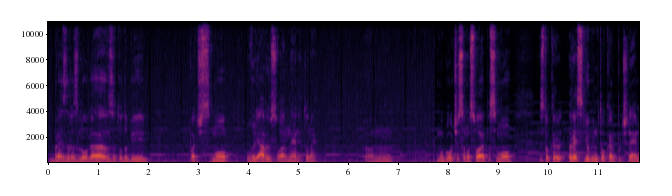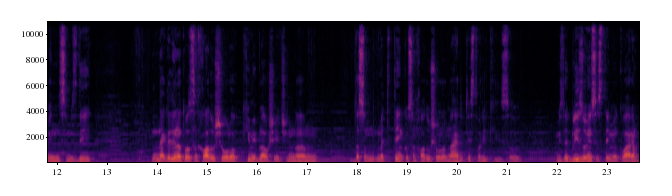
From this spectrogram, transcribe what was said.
brez razloga, zato da bi pač samo uveljavil svoje mnenje. To ne. Um, mogoče samo svoje, pa samo zato, ker res ljubim to, kar počnem in se mi zdi, ne glede na to, da sem hodil v šolo, ki mi je bila všeč. In, um, da sem med tem, ko sem hodil v šolo, najdel te stvari, ki so mi zdaj blizu in se s temi ukvarjam.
